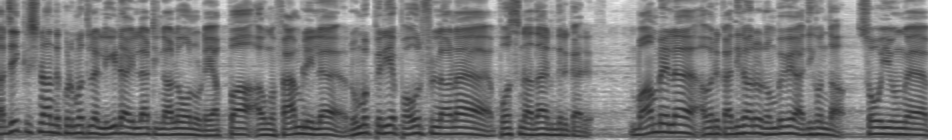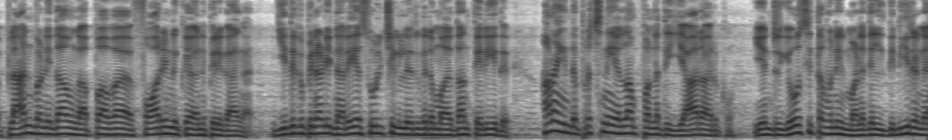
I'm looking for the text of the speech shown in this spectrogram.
அஜய் கிருஷ்ணா அந்த குடும்பத்தில் லீடாக இல்லாட்டினாலும் அவனுடைய அப்பா அவங்க ஃபேமிலியில் ரொம்ப பெரிய பவர்ஃபுல்லான பர்சனாக தான் இருந்திருக்காரு. பாம்பேயில் அவருக்கு அதிகாரம் ரொம்பவே அதிகம் தான். ஸோ இவங்க பிளான் பண்ணி தான் அவங்க அப்பாவை ஃபாரினுக்கு அனுப்பியிருக்காங்க. இதுக்கு பின்னாடி நிறைய சூழ்ச்சிகள் இருக்கிற மாதிரி தான் தெரியுது. ஆனால் இந்த பிரச்சனையெல்லாம் பண்ணது யாராக இருக்கும்? என்று யோசித்தவனின் மனதில் திடீரென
